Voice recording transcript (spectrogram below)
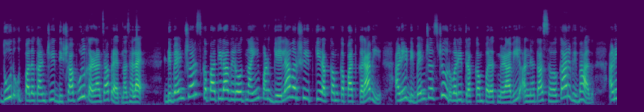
दूध उत्पादकांची दिशाभूल करण्याचा प्रयत्न झालाय. डिबेंचर्स कपातीला विरोध नाही पण गेल्या वर्षी इतकी रक्कम कपात करावी आणि डिबेंचर्सची उर्वरित रक्कम परत मिळावी अन्यथा सहकार विभाग आणि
